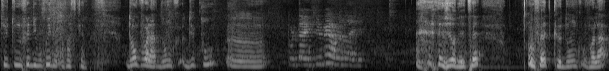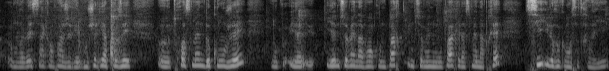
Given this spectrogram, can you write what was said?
tu, tu nous fais du bruit dans la facecam. Donc voilà, donc du coup, euh, Pour le ASMR, j'en étais au fait que donc voilà, on avait cinq enfants à gérer. Mon chéri a posé euh, trois semaines de congé. Donc il y, a, il y a une semaine avant qu'on parte, une semaine où on part et la semaine après, si il recommence à travailler,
